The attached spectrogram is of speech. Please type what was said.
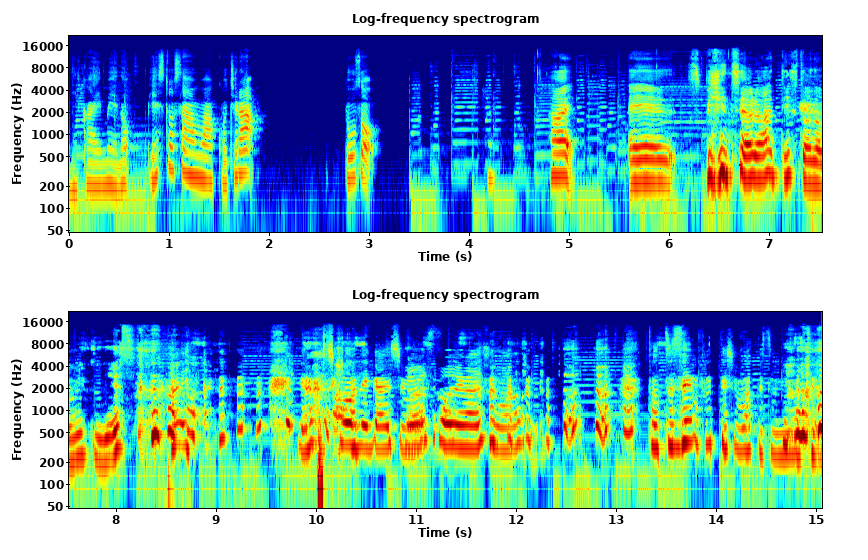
2回目のゲストさんはこちら。どうぞ。はい。えー、スピリチュアルアーティストのミキです。はい。よろしくお願いします。よろしくお願いします。突然降ってしまってすみません。い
